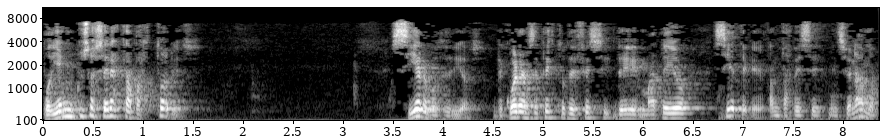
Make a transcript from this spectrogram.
Podían incluso ser hasta pastores, siervos de Dios. ¿Recuerdan ese texto de, Mateo 7 que tantas veces mencionamos?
